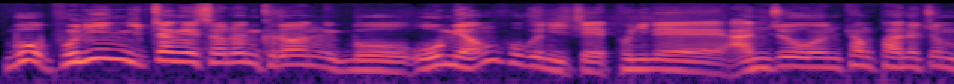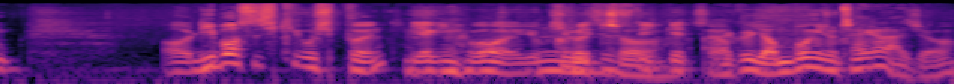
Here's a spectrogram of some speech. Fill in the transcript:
뭐 본인 입장에서는 그런 뭐 오명 혹은 이제 본인의 안 좋은 평판을 좀 어, reverse 시키고 싶은 얘기고 욕심이 있을 수도 있겠죠. 아, 그 연봉이 좀 차이가 나죠.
